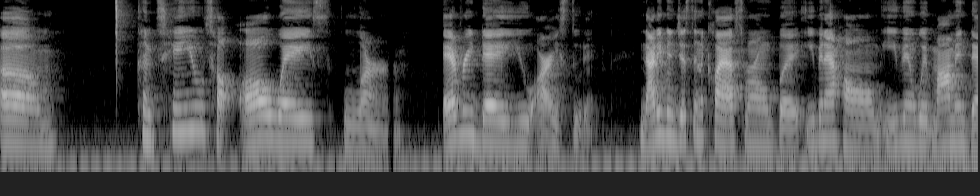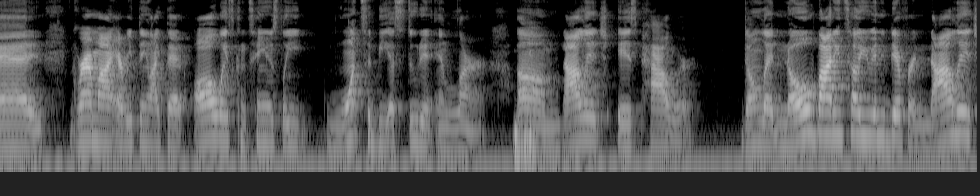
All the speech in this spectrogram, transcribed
um, continue to always learn. Every day you are a student not even just in the classroom, but even at home, even with mom and dad and grandma, everything like that. Always continuously want to be a student and learn. Mm-hmm. Um, knowledge is power. Don't let nobody tell you any different. Knowledge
